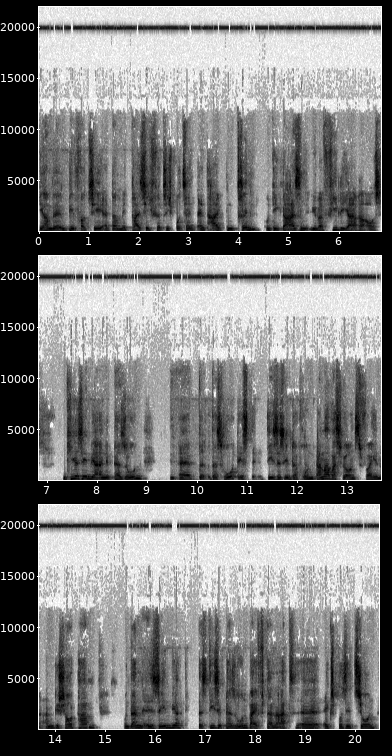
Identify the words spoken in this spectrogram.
Die haben wir im PVC etwa mit 30, 40 Prozent enthalten drin und die gasen über viele Jahre aus. Und hier sehen wir eine Person, äh, das Rot ist dieses Interferon Gamma, was wir uns vorhin angeschaut haben. Und dann äh, sehen wir, dass diese Person bei Phthalat-Exposition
